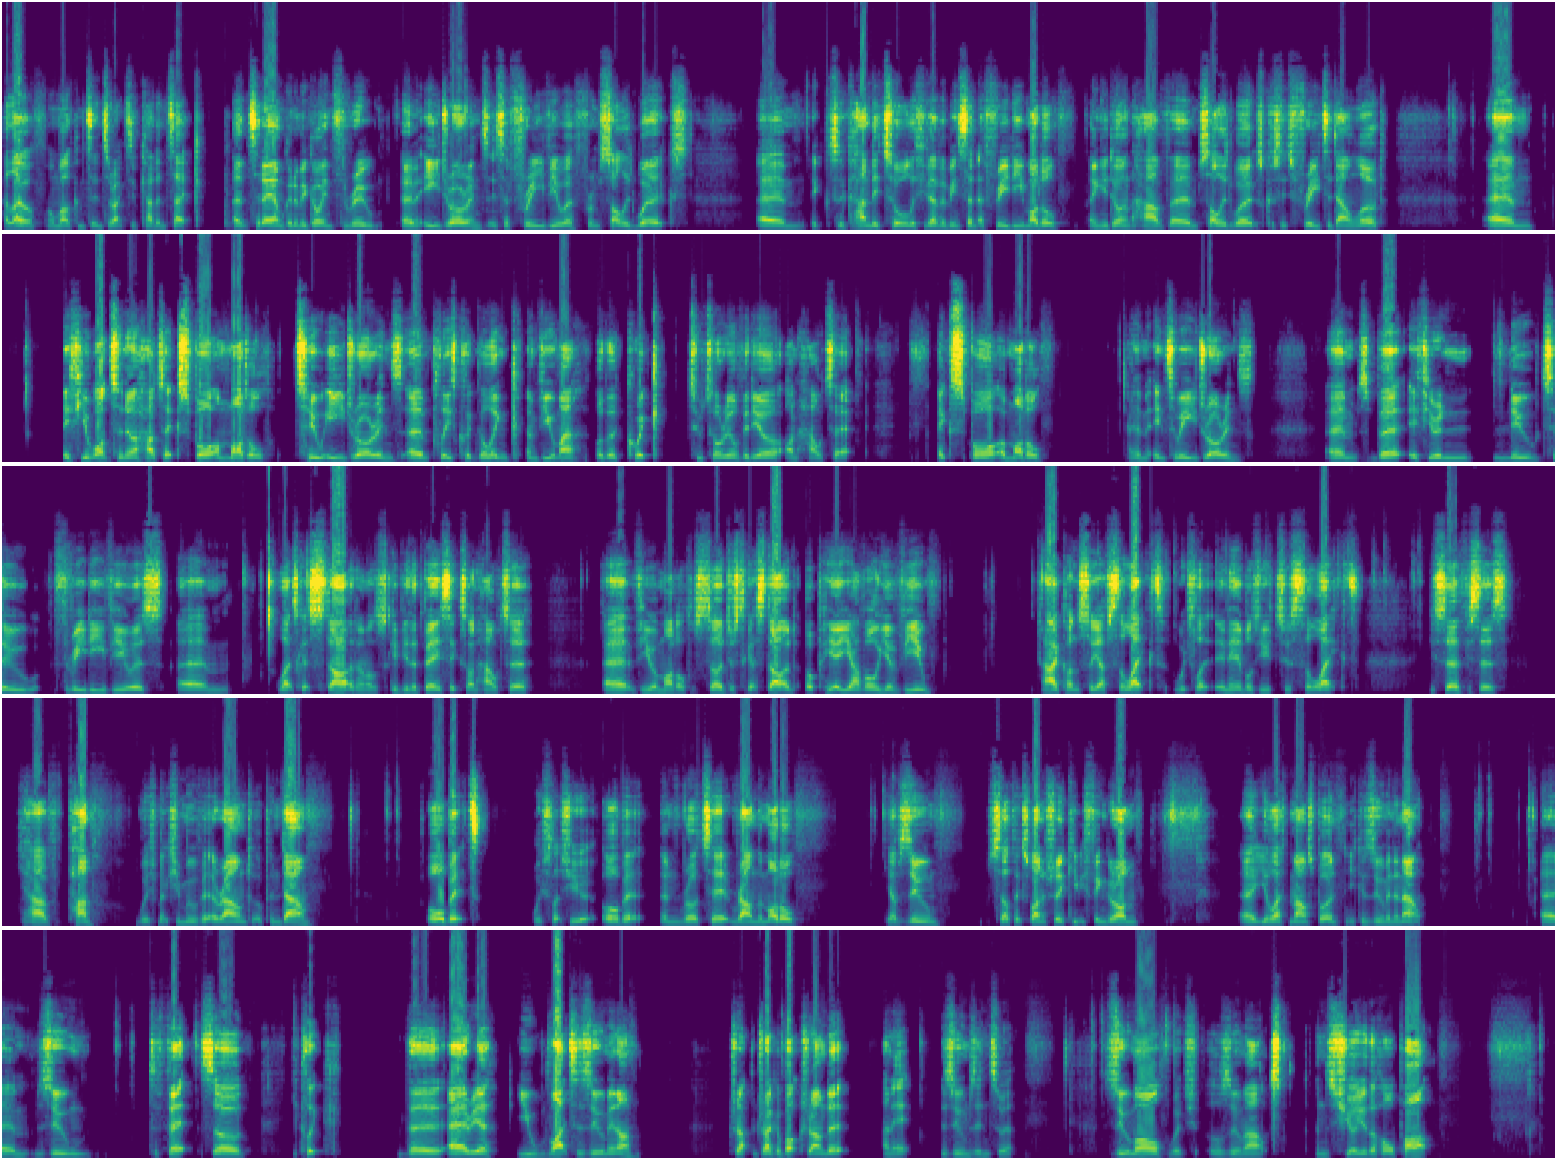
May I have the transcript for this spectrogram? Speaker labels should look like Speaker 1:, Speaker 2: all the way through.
Speaker 1: Hello and welcome to Interactive CAD and Tech. And today I'm going to be going through um, eDrawings. It's a free viewer from SolidWorks. Um, it's a handy tool if you've ever been sent a 3D model and you don't have um, SolidWorks because it's free to download. Um, if you want to know how to export a model to eDrawings, um, please click the link and view my other quick tutorial video on how to export a model um, into eDrawings. Um, but if you're new to 3D viewers, um, let's get started and I'll just give you the basics on how to uh, view a model. So just to get started, up here you have all your view icons. So you have select, which enables you to select your surfaces. You have pan, which makes you move it around up and down. Orbit, which lets you orbit and rotate around the model. You have zoom, self-explanatory. Keep your finger on uh, your left mouse button, you can zoom in and out. Um, zoom to fit, so you click the area you would like to zoom in on, dra drag a box around it, and it zooms into it. Zoom all, which will zoom out and show you the whole part.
